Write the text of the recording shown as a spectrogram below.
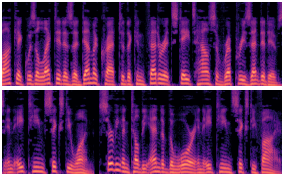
Bocock was elected as a Democrat to the Confederate States House of Representatives in 1861, serving until the end of the war in 1865.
